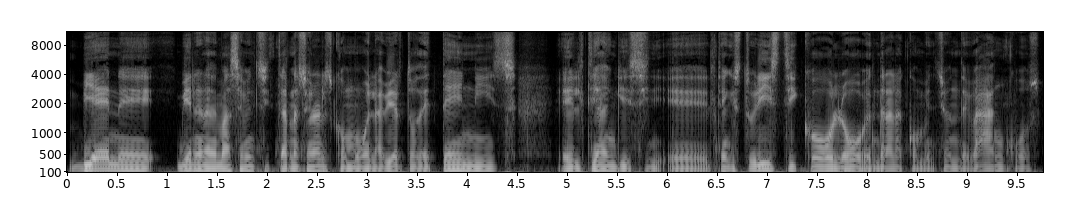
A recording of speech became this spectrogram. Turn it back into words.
Viene, vienen además eventos internacionales como el abierto de tenis, el tianguis, eh, el tianguis turístico, luego vendrá la convención de bancos.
